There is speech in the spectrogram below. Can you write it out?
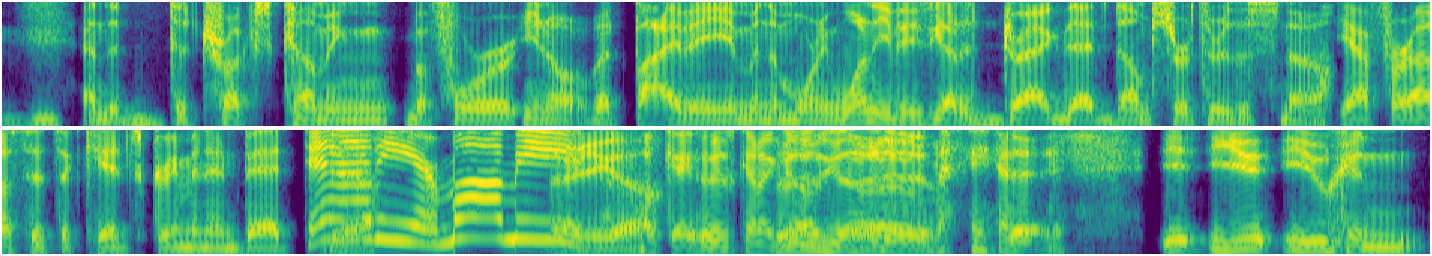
Mhm. and the the truck's coming before you know at five a.m. in the morning. One of you's got to drag that dumpster through the snow. Yeah, for us, it's a kid screaming in bed, "Daddy or mommy!" There you go. Okay, who's gonna go? Who's gonna do? him? Yeah. You you can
